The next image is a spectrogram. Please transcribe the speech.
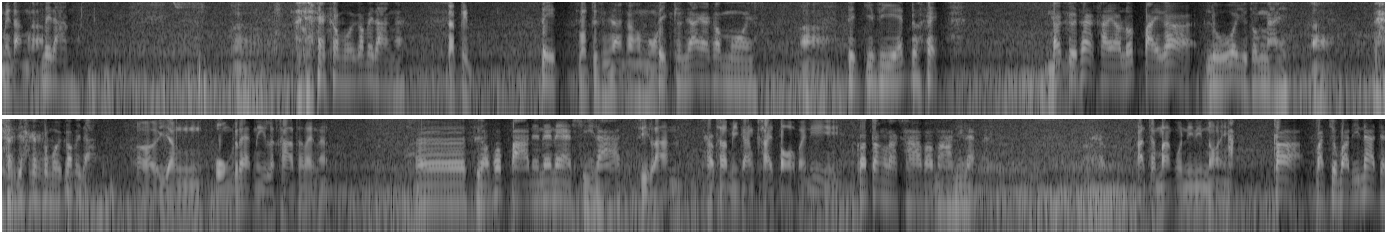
ไม่ดังเหรอไม่ดัง เออใช่ขโมยก็ไม่ดังนะแต่ติดติดรถติดสัญญาณการขโมยติดสัญญาณการขโมย อ่า ติด GPS ด้วย ม ก็คือถ้าใครเอารถไปก็รู้ว่าอยู่ตรงไหน อ่าแต่สัญญาณการขโมยก็ไม่ดัง เอออย่างองค์แรกนี่ราคาเท่าไหร่นะเออเสือพ่อปลาเนี่ยแน่ๆสี่ล้าน สี่ล้าน ครับ ถ้ามีการขายต่อไปนี่ก็ต้องราคาประมาณนี้แหละนะครับ อาจจะมากกว่านี้นิดหน่อย ก็ปัจจุบันนี้น่าจะ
